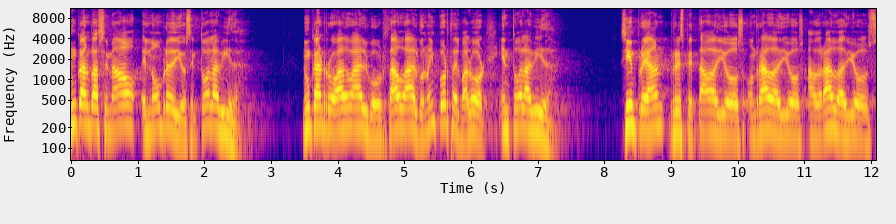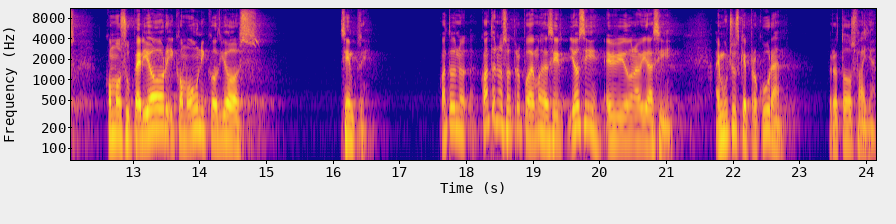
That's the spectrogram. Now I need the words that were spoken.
Nunca han blasfemado el nombre de Dios en toda la vida. Nunca han robado algo, hurtado algo, no importa el valor, en toda la vida. Siempre han respetado a Dios, honrado a Dios, adorado a Dios como superior y como único Dios. Siempre. ¿Cuántos, ¿Cuántos nosotros podemos decir, yo sí he vivido una vida así? Hay muchos que procuran, pero todos fallan.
